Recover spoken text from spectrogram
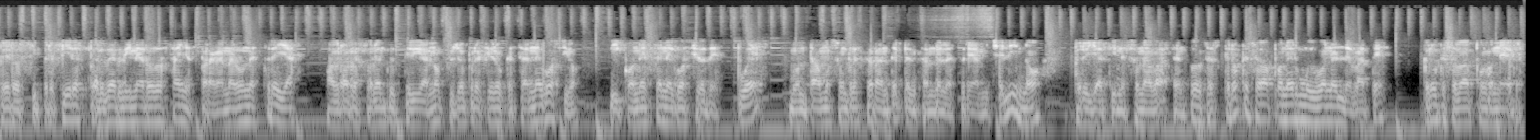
pero si prefieres perder dinero dos años para ganar una estrella habrá restaurantes que digan no pues yo prefiero que sea negocio y con ese negocio después montamos un restaurante pensando en la estrella Michelin no pero ya tienes una base. Entonces creo que se va a poner muy bueno el debate creo que se va a poner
